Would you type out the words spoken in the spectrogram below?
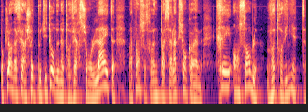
Donc là on a fait un chouette petit tour de notre version light, maintenant ce sera de passer à l'action quand même. Créer ensemble votre vignette.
